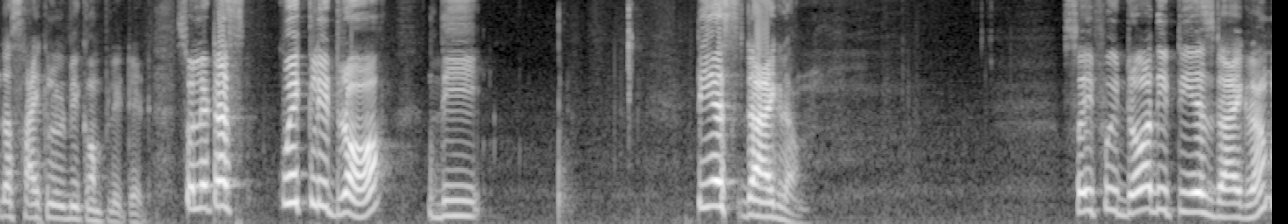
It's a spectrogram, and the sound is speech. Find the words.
the cycle will be completed. So, let us quickly draw the TS diagram. So, if we draw the TS diagram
